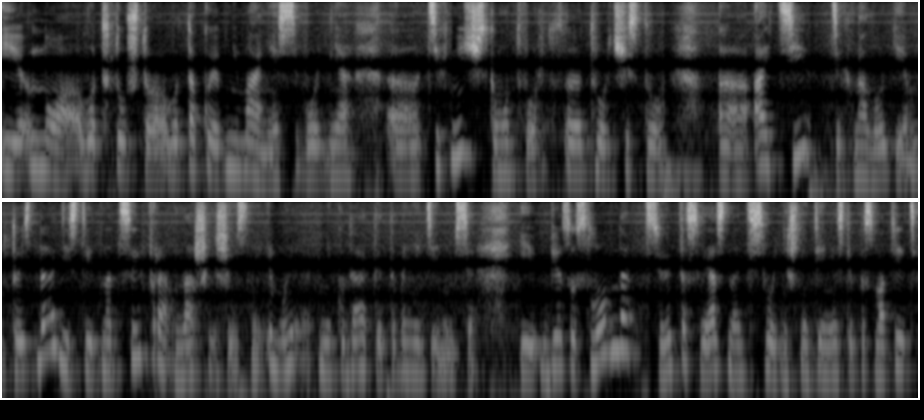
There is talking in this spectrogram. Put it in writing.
И, но вот то, что вот такое внимание сегодня техническому твор, творчеству, IT-технологиям, то есть да, действительно цифра в нашей жизни, и мы никуда от этого не денемся. И, безусловно, все это связано на сегодняшний день. Если посмотреть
